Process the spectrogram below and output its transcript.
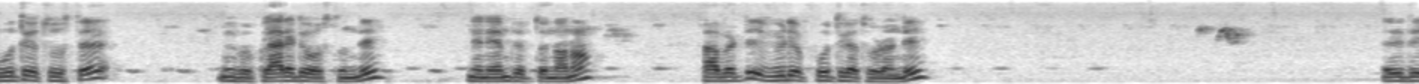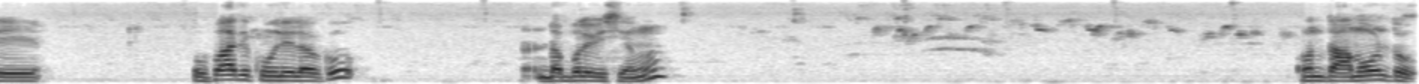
పూర్తిగా చూస్తే మీకు క్లారిటీ వస్తుంది. నేను ఏం చెప్తున్నానో. కాబట్టి వీడియో పూర్తిగా చూడండి. ఇది ఉపాధి కూలీలకు డబ్బుల విషయము. కొంత అమౌంట్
